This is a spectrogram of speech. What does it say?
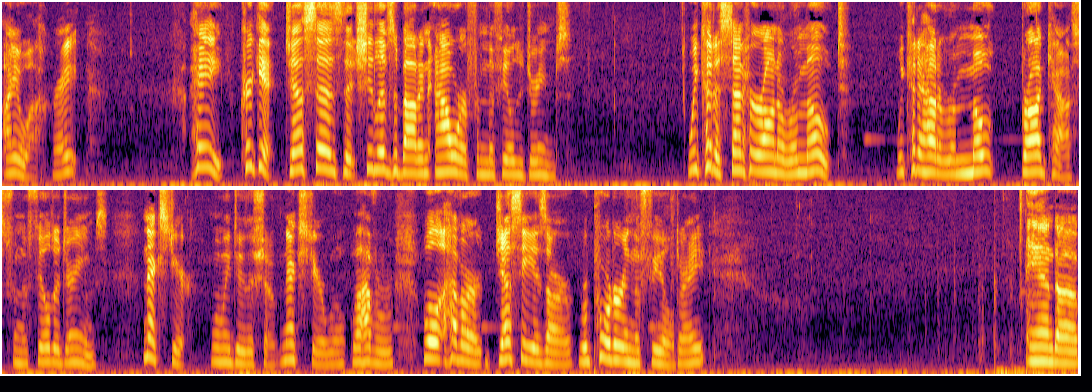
Iowa, right? Hey, Cricket, Jess says that she lives about an hour from the Field of Dreams. We could have sent her on a remote. We could have had a remote broadcast from the Field of Dreams next year when we do the show. Next year we'll we'll have a we'll have our Jesse is our reporter in the field, right? And uh,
